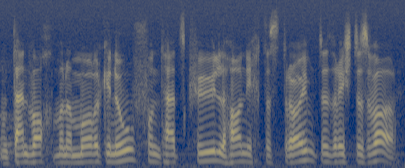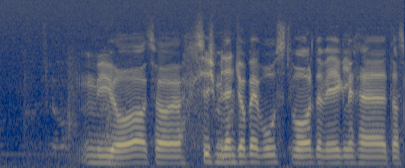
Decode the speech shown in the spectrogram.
Und dann wacht man am Morgen auf und hat das Gefühl, habe ich das träumt oder ist das wahr? Ja, also es ist mir dann schon bewusst worden, wirklich, äh, dass,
